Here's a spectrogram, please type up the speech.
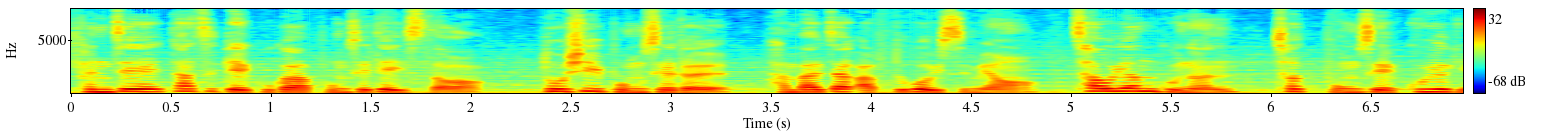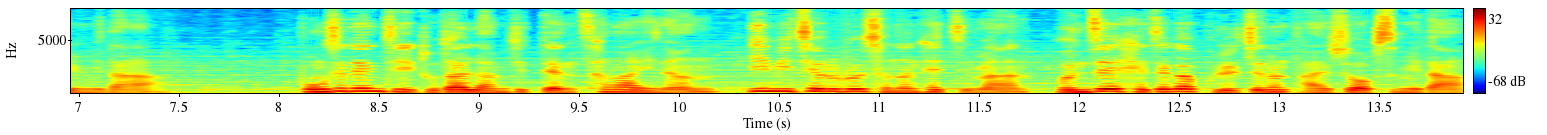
현재 5개 구가 봉쇄돼 있어 도시 봉쇄를 한 발짝 앞두고 있으며 차오양구는 첫 봉쇄 구역입니다. 봉쇄된 지 두 달 남짓 된 상하이는 이미 제로를 선언했지만 언제 해제가 풀릴지는 알 수 없습니다.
